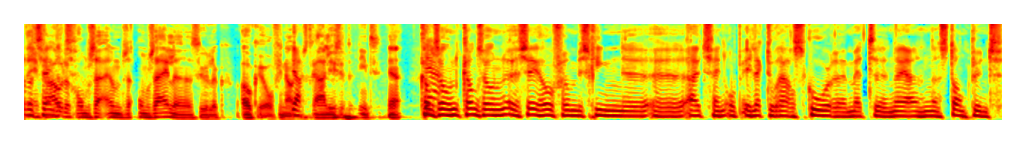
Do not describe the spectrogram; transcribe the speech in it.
kan het eenvoudig omze- omze- omzeilen natuurlijk. Ook of je nou Ja. in Australië zit of niet. Ja. Kan Ja. zo'n kan zo'n eh, Seehofer misschien eh, eh, uit zijn op electoraal scoren met eh, nou ja, een, een standpunt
